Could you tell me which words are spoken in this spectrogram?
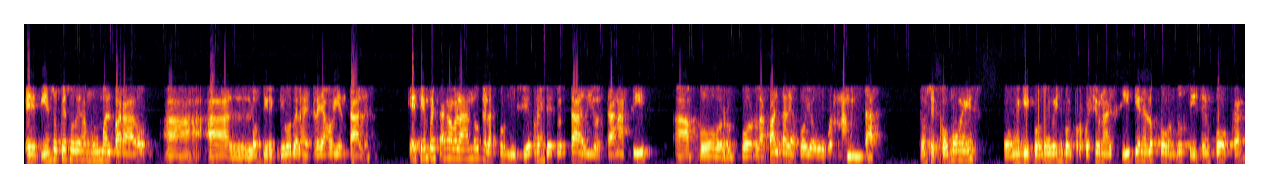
eh, pienso que eso deja muy mal parado a, los directivos de las estrellas orientales, que siempre están hablando que las condiciones de su estadio están así ah, por, por la falta de apoyo gubernamental. Entonces, ¿cómo es? Un equipo de béisbol profesional sí tiene los fondos, sí se enfocan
